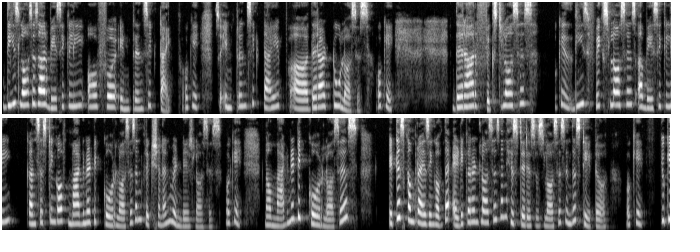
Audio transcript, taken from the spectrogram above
These losses are basically of uh, intrinsic type. Okay. So intrinsic type uh, there are two losses. Okay. There are fixed losses. Okay. These fixed losses are basically consisting of magnetic core losses and friction and windage losses. Okay. Now magnetic core losses it is comprising of the eddy current losses and hysteresis losses in the stator. Okay क्योंकि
